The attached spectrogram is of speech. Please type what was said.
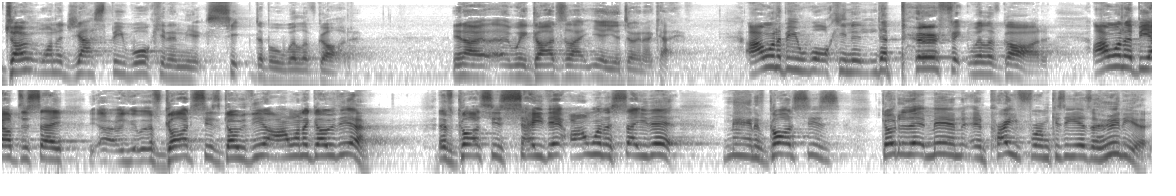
don't want to just be walking in the acceptable will of God. You know, where God's like, yeah, you're doing okay. I want to be walking in the perfect will of God. I want to be able to say, uh, if God says go there, I want to go there. If God says say that, I want to say that. Man, if God says go to that man and pray for him because he has a hernia,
